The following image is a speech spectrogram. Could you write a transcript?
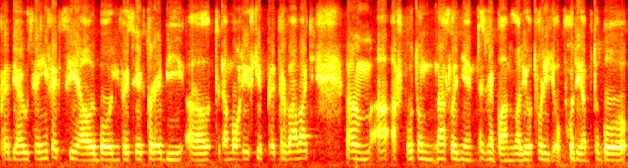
prebiehajúce infekcie alebo infekcie, ktoré by teda mohli ešte pretrvávať a až potom následne sme plánovali otvoriť obchody, aby to bolo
